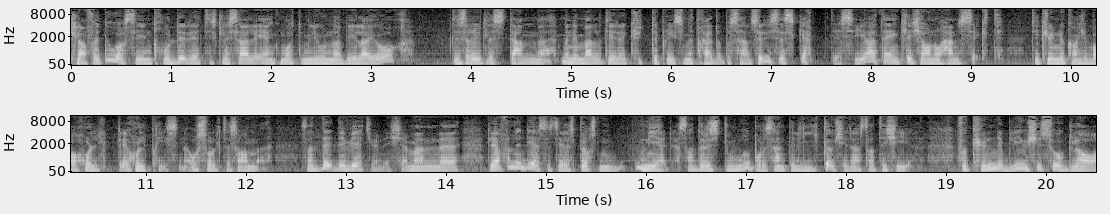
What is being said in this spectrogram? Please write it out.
Klar For et år siden trodde de at de skulle selge 1,8 millioner biler i år. Det ser ut til å stemme, men i mellomtiden kutter prisen med 30% Så de som skeptiske, sier at det egentlig ikke har noen hensikt. De kunne kanskje bare holdt, holdt prisene og solgt det samme. Det, det, vet jo en ikke, men eh, det er iallfall en del som stiller spørsmål med det. Sant? Og De store produsenter liker jo ikke den strategien. For kundene blir jo ikke så glad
